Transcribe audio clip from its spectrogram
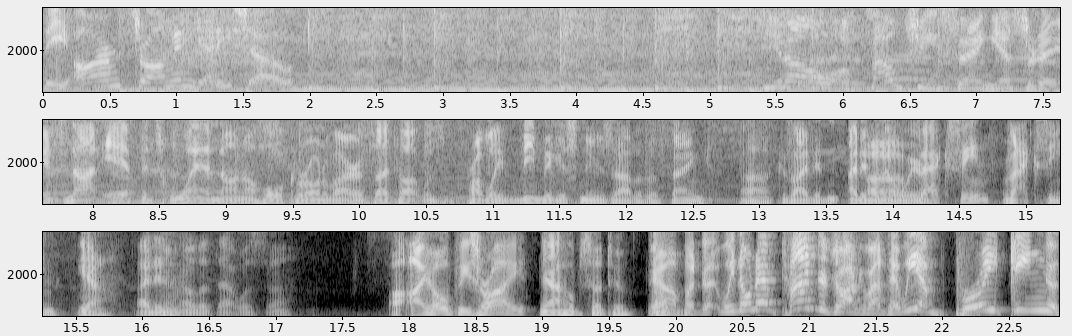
The Armstrong and Getty Show. You know, Fauci saying yesterday it's not if, it's when on a whole coronavirus. I thought was probably the biggest news out of the thing because I didn't, I didn't Uh, know we were vaccine? vaccine. Yeah. I didn't know that that was. Uh, Uh, I hope he's right. yeah, I hope so too. Yeah, but we don't have time to talk about that. We have breaking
